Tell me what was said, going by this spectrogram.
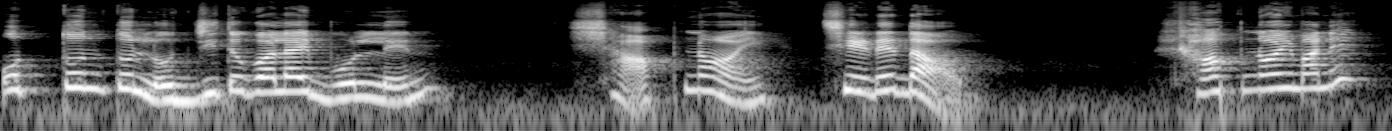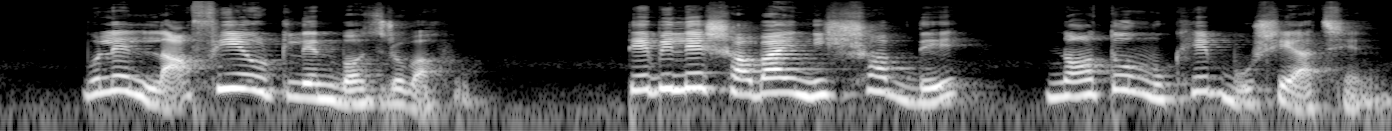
অত্যন্ত লজ্জিত গলায় বললেন, সাপ নয়, ছেড়ে দাও। সাপ নয় মানে? বলে লাফিয়ে উঠলেন বজ্রবাহু। টেবিলে সবাই নিঃশব্দে নত মুখে বসে আছেন।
